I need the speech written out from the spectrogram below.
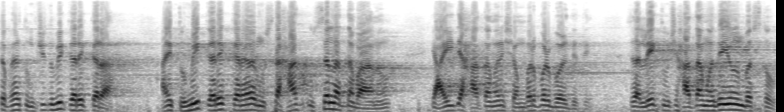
तर पहिला तुमची तुम्ही करेक्ट करा. आणि तुम्ही करेक्ट करायला नुसता हात उचललात ना बाळानो की आई त्या हातामध्ये शंभर पट बळ देते. त्याचा लेख तुमच्या हातामध्ये येऊन बसतो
